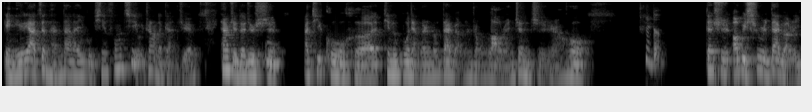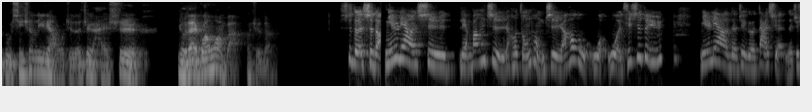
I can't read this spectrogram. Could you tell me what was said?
给尼日利亚政坛带来一股新风气，有这样的感觉。他们觉得就是阿提库和蒂努布两个人都代表那种老人政治，然后是的，但是奥比是不是代表了一股新生力量？我觉得这个还是有待观望吧。我觉得是的，是的，尼日利亚是联邦制，然后总统制，然后我我我其实对于。尼日利亚的这个大选的，就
